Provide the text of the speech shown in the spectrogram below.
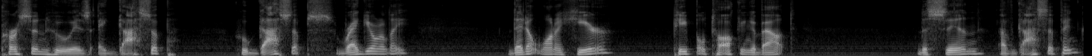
person who is a gossip, who gossips regularly, they don't want to hear people talking about the sin of gossiping?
